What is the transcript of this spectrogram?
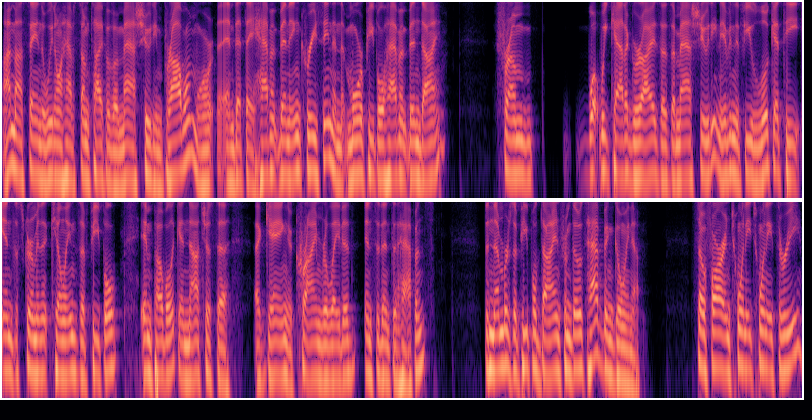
I'm not saying that we don't have some type of a mass shooting problem or and that they haven't been increasing and that more people haven't been dying from what we categorize as a mass shooting. Even if you look at the indiscriminate killings of people in public and not just a, a gang, a crime related incident that happens the numbers of people dying from those have been going up. So far in 2023,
